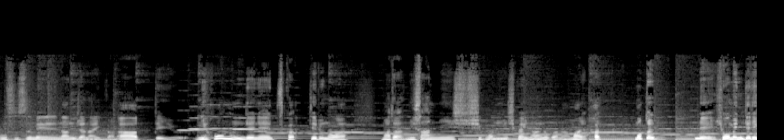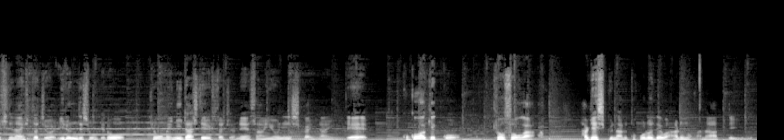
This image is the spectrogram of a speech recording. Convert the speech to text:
おすすめなんじゃないかなっていう。日本でね、使ってるのは、まだ2、3人、4、5人しかいないのかな。まあ、は、もっとね、表面に出てきてない人たちはいるんでしょうけど、表面に出してる人たちはね、3、4人しかいないんで、ここは結構競争が激しくなるところではあるのかなっていう。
